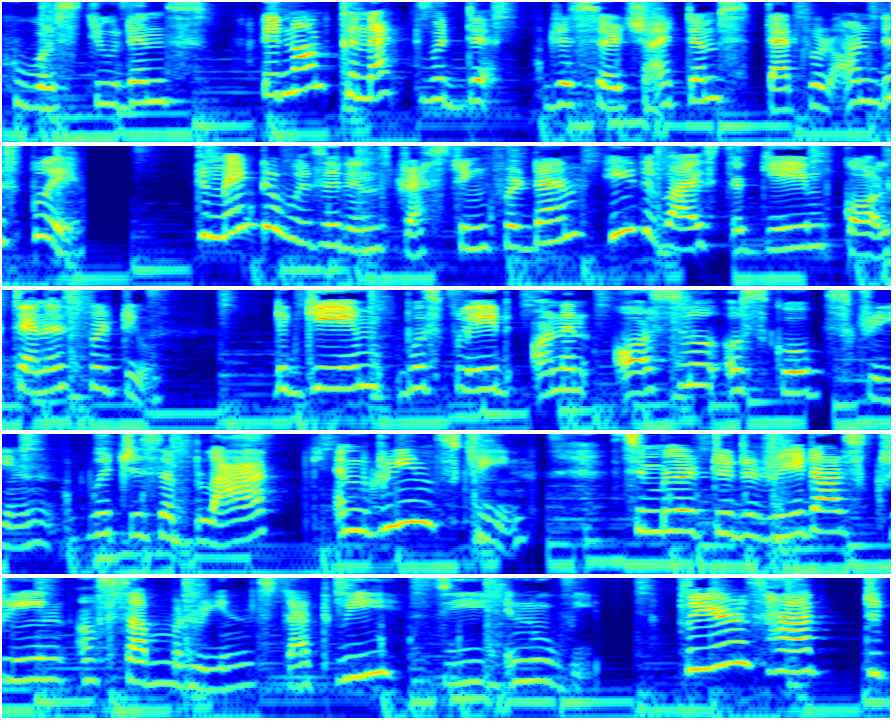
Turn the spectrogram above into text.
who were students did not connect with the research items that were on display. To make the visit interesting for them, he devised a game called Tennis for Two. The game was played on an oscilloscope screen, which is a black and green screen, similar to the radar screen of submarines that we see in movies. Players had to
